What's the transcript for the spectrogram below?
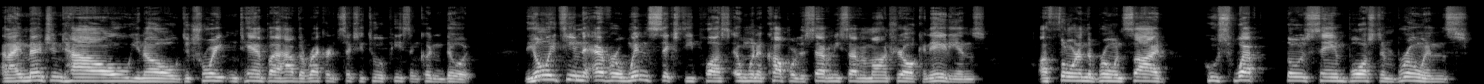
And I mentioned how, you know, Detroit and Tampa have the record at 62 apiece and couldn't do it. The only team to ever win 60 plus and win a cup were the 77 Montreal Canadiens, a thorn in the Bruins side, who swept those same Boston Bruins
